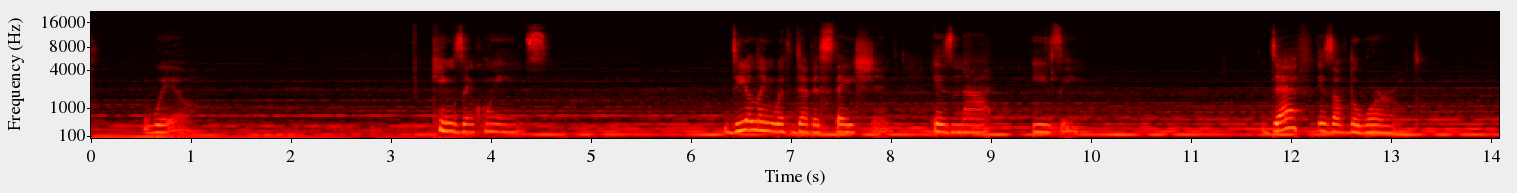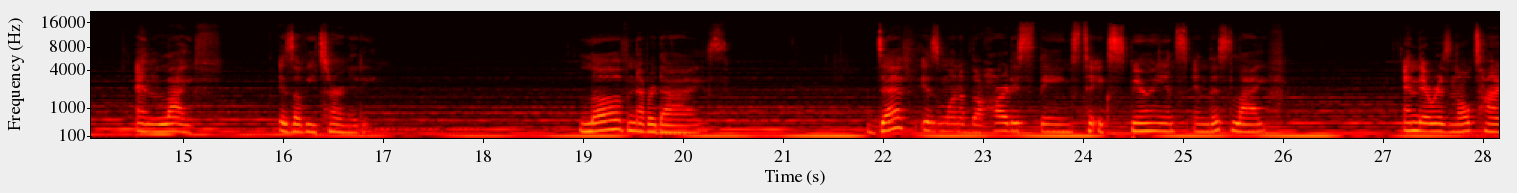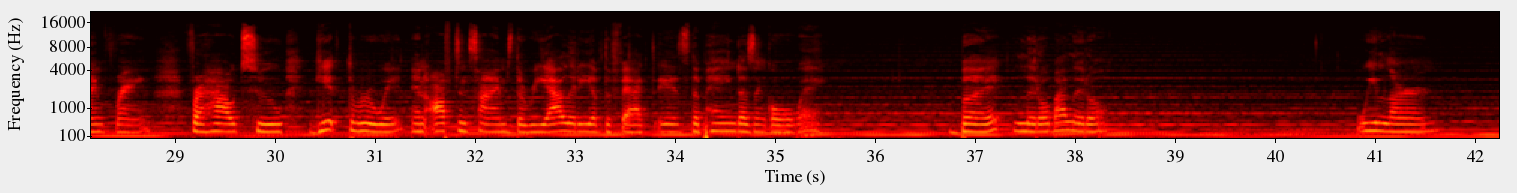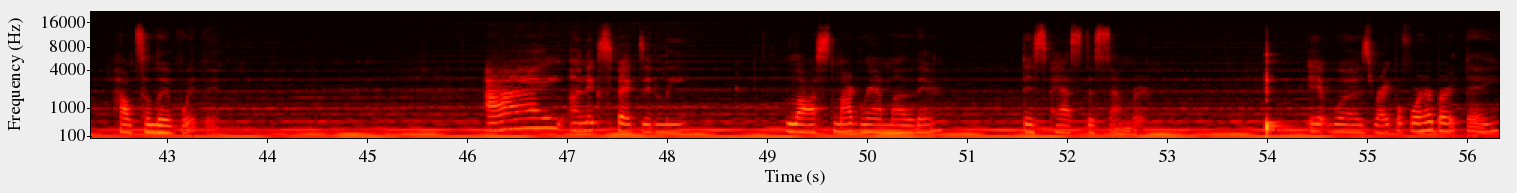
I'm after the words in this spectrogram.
will. Kings and queens, dealing with devastation is not easy. Death is of the world, and life is of eternity. Love never dies. Death is one of the hardest things to experience in this life, and there is no time frame for how to get through it. And oftentimes, the reality of the fact is the pain doesn't go away. But little by little, we learn how to live with it. I unexpectedly lost my grandmother this past December. It was right before her birthday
